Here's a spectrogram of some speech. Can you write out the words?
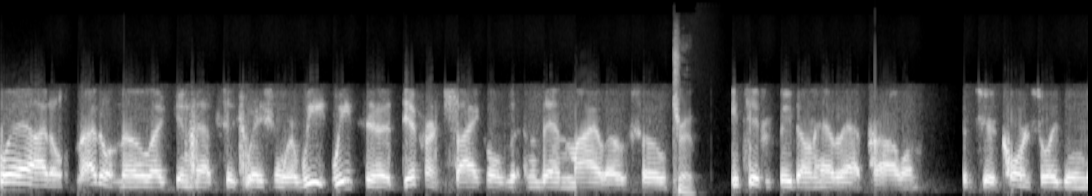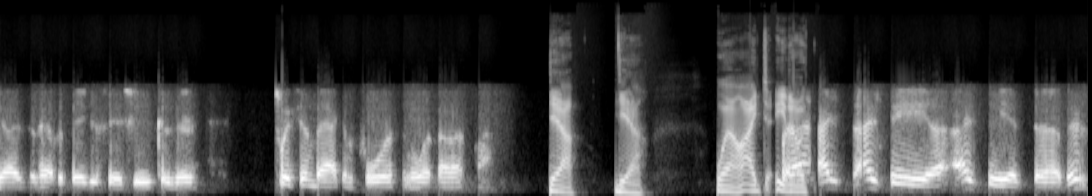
Well, I don't, I don't know. Like in that situation where wheat, wheat's a different cycle than Milo, so true you typically don't have that problem. It's your corn soybean guys that have the biggest issue because they're switching back and forth and whatnot. Yeah, yeah. Well, I you but know I I, I see uh, I see it. Uh, there's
